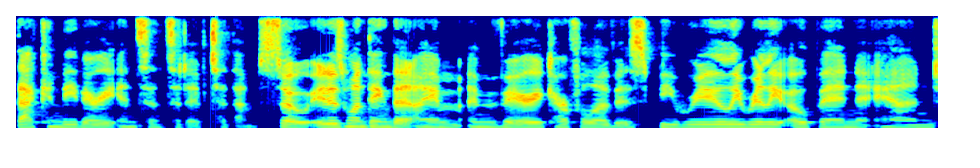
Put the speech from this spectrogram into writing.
That can be very insensitive to them. So it is one thing that I am I'm very careful of is be really really open and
